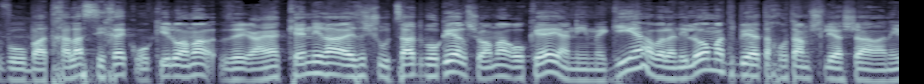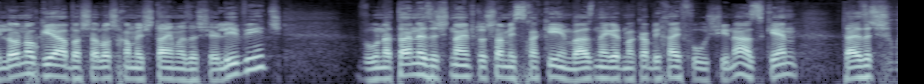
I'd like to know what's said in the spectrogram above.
והוא בהתחלה שיחק, הוא כאילו אמר, זה היה כן נראה איזשהו צד בוגר, שהוא אמר, אוקיי, אני מגיע, אבל אני לא מטביע את החותם שלי ישר, אני לא נוגע ב-352 הזה של ליביץ', והוא נתן איזה שניים, שלושה משחקים, ואז נגד מכבי חיפה הוא שינה, אז כן, הייתה איזושהי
